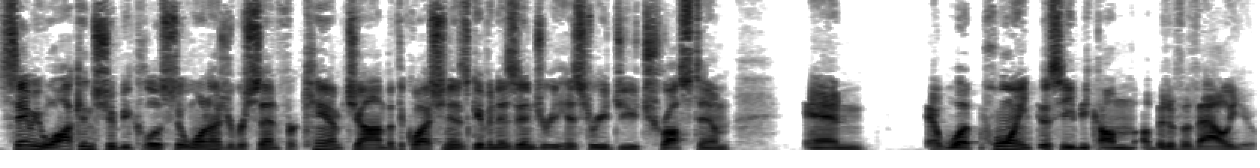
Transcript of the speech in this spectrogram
Sammy Watkins should be close to 100% for camp, John. But the question is, given his injury history, do you trust him? And at what point does he become a bit of a value?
